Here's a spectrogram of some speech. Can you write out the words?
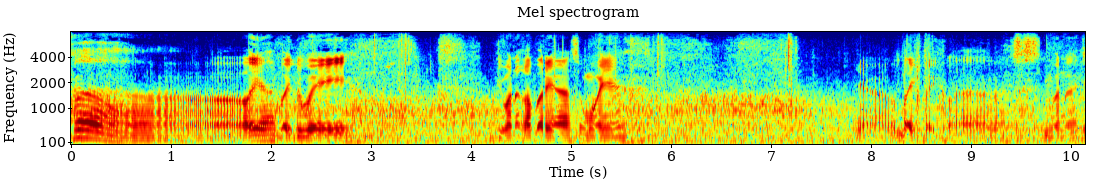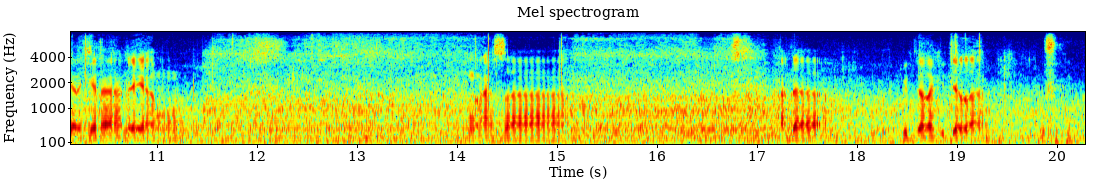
oh ya by the way. Gimana kabarnya semuanya? ya baik-baik lah. Gimana kira-kira ada yang ngerasa ada gejala-gejala?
